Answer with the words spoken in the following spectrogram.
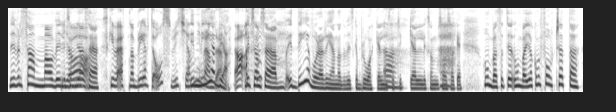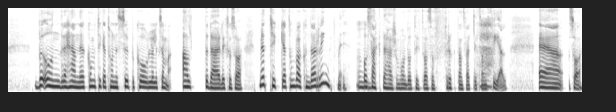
vi är väl samma och vi liksom gör så här, skriva öppna brev till oss, vi känner i ju varandra. media. Ja. Liksom så här, är det vår arena där vi ska bråka eller ni Ah. ska tycka eller liksom sådana saker? Hon bara, så att jag, hon bara, jag kommer fortsätta beundra henne, jag kommer tycka att hon är supercool och liksom allt det där. Liksom så. Men jag tycker att hon bara kunde ha ringt mig Mm. och sagt det här som hon då tyckte var så fruktansvärt liksom fel. Eh, så.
